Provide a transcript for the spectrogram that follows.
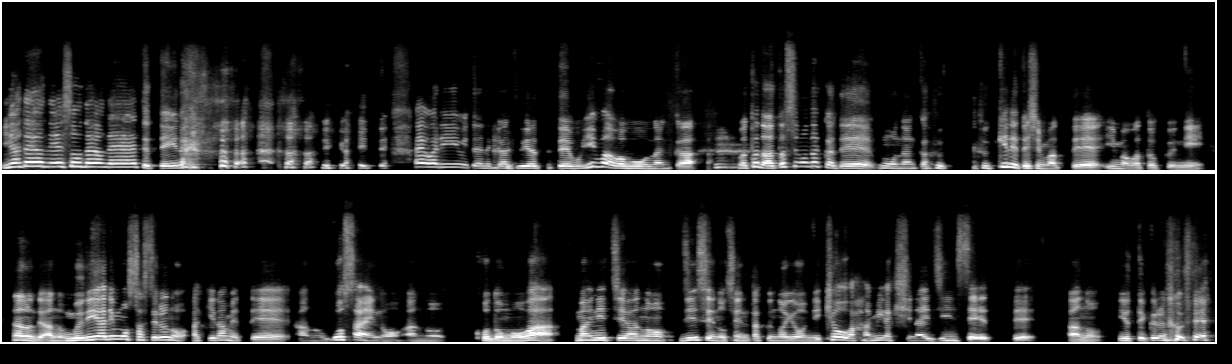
嫌だよね、そうだよねって言って言いながら磨いて、はい、終わりみたいな感じでやってて、もう今はもうなんか、まあ、ただ私の中でもうなんか吹っ切れてしまって、今は特に。なので、あの無理やりもさせるのを諦めて、あの5歳のあの子供は毎日あの人生の選択のように、今日は歯磨きしない人生ってあの言ってくるので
